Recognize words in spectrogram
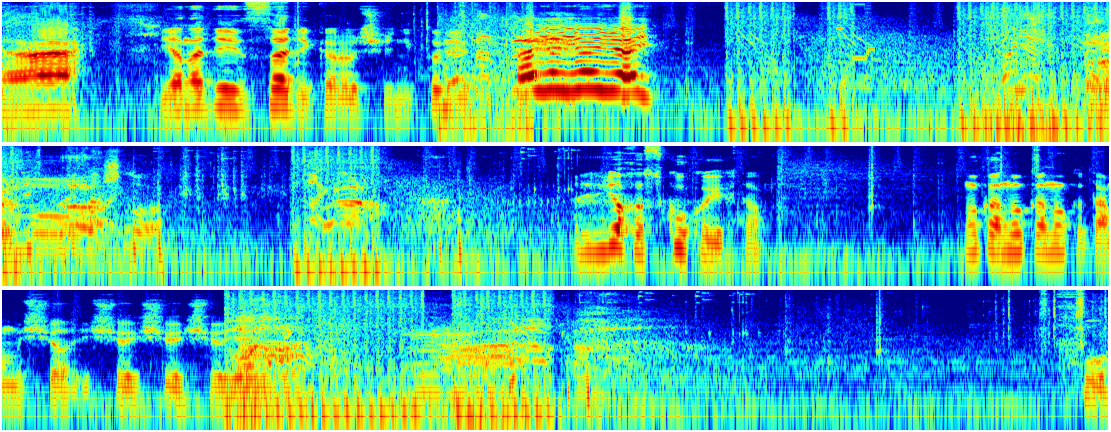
А, Я надеюсь, сзади, короче, никто не... Ай-яй-яй-яй! Леха, сколько их там? Ну-ка, ну-ка, ну-ка, там еще, еще, еще, еще, я видел. Фу.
